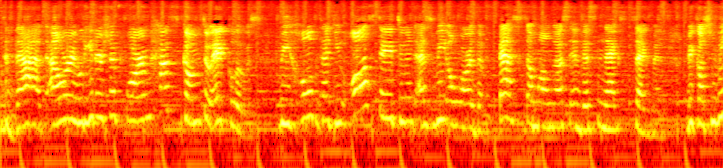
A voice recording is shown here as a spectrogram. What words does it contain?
That, our leadership forum has come to a close. We hope that you all stay tuned as we award the best among us in this next segment because we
